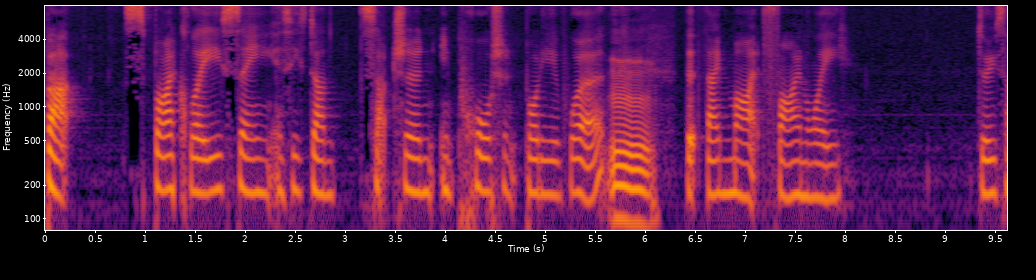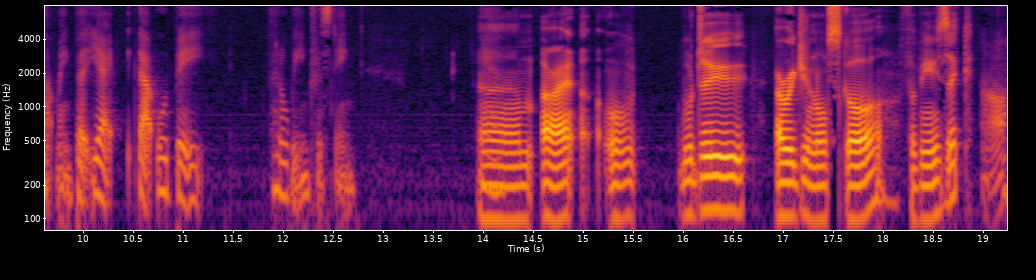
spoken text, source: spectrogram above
But Spike Lee, seeing as he's done such an important body of work, Mm. that they might finally do something. But yeah, that would be that'll be interesting. Yeah. Um, all right, we'll, we'll do original score for music. oh,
